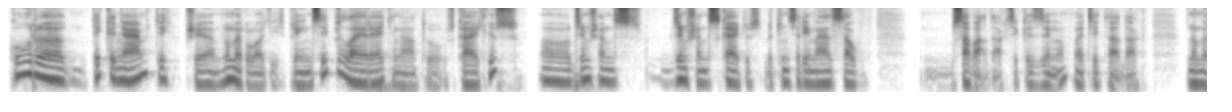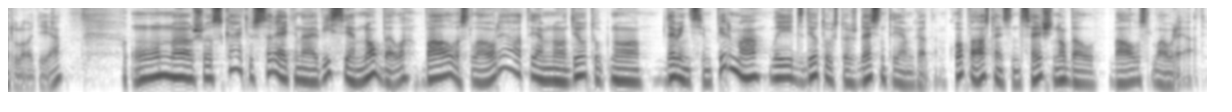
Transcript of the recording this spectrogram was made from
kur tika ņemti šie numeroloģijas principi, lai rēķinātu skaitļus, dzimšanas, dzimšanas skaitļus, bet viņas arī mēdz saukt savādāk, cik es zinu, vai citādāk numeroloģijā. Un ā, šos skaitļus sarēķināja visiem Nobela balvas laureātiem no, 2000, no 901. līdz 2010. gadam. Kopā 86 Nobela balvas laureāti.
